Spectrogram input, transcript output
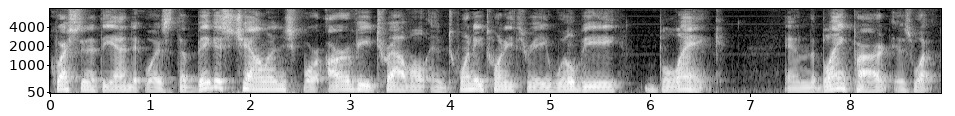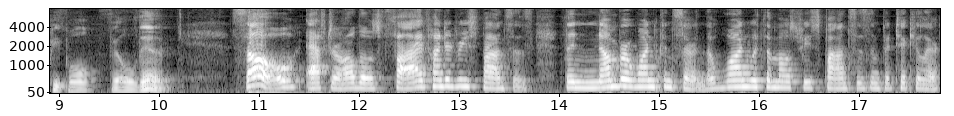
question at the end. It was the biggest challenge for RV travel in 2023 will be blank. And the blank part is what people filled in. So, after all those 500 responses, the number one concern, the one with the most responses in particular,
